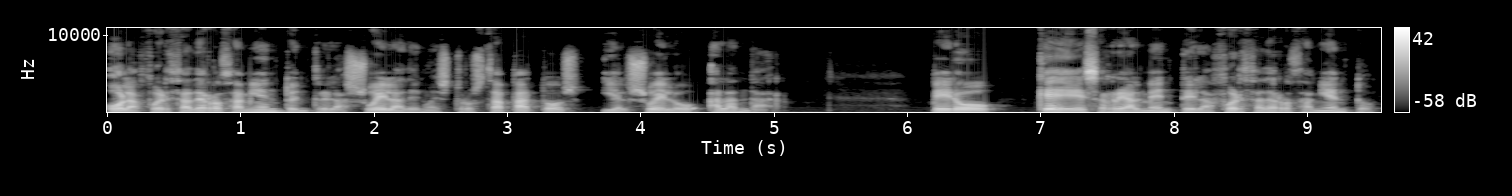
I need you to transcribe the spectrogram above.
o la fuerza de rozamiento entre la suela de nuestros zapatos y el suelo al andar. Pero, ¿qué es realmente la fuerza de rozamiento?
